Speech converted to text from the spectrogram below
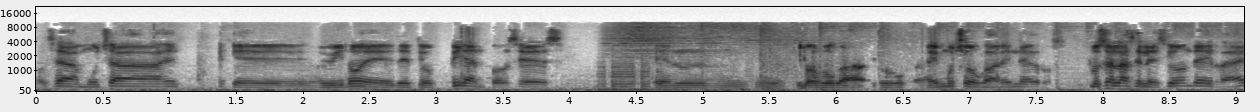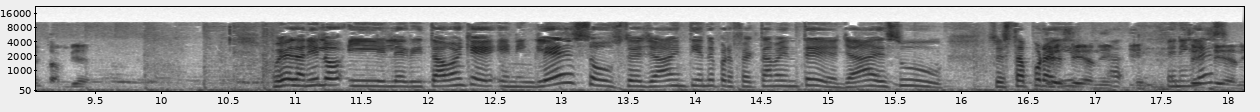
o sea, mucha gente que vino de, de Etiopía, entonces en los jugadores, hay muchos jugadores negros, incluso en la selección de Israel también. Oye, Danilo, ¿y le gritaban que en inglés o usted ya entiende perfectamente? Ya es su. Usted está por ahí. Sí, sí, en, en- ¿en inglés? sí, sí, en,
